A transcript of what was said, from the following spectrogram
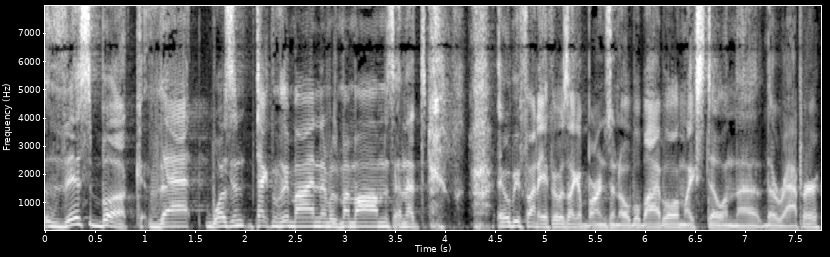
this book that wasn't technically mine and was my mom's." And that it would be funny if it was like a Barnes and Noble Bible and like still in the the wrapper.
